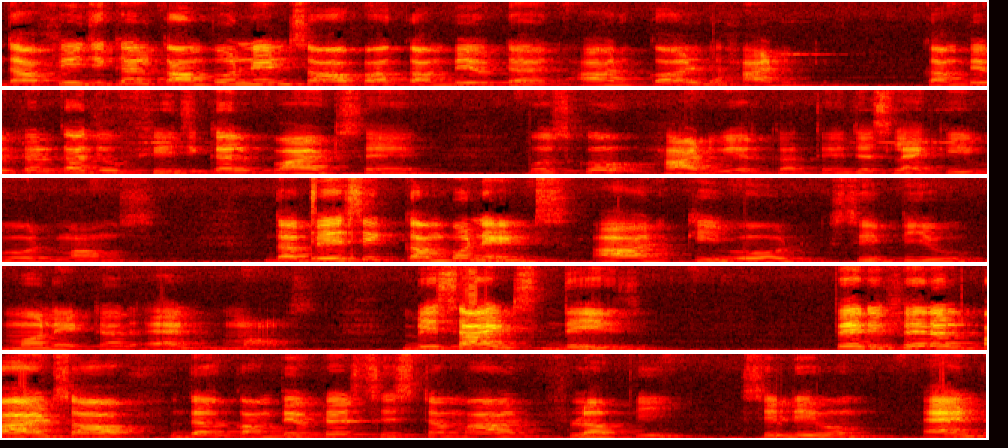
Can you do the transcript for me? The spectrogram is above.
The physical components of a computer are called hardware computer का जो फ़िज़िकल पार्ट्स है, उसको हार्डवेयर कहते हैं just like keyboard mouse the basic components are keyboard CPU monitor and mouse besides this peripheral parts of the computer system are floppy CD-ROM and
